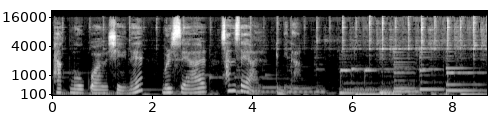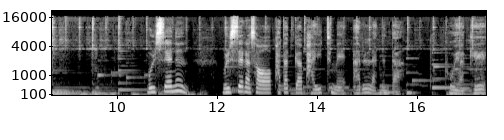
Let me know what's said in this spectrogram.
박목월 시인의 물새알, 산새알 물새는 물새라서 바닷가 바위 틈에 알을 낳는다. 보얗게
